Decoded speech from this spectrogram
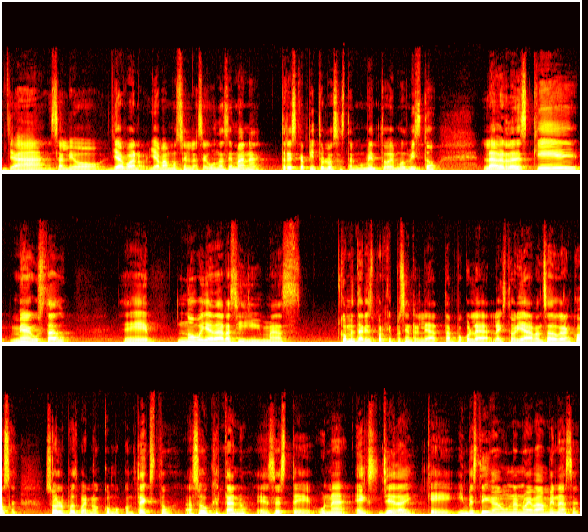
Ya salió, ya bueno, ya vamos en la segunda semana, tres capítulos hasta el momento hemos visto. La verdad es que me ha gustado. Eh, no voy a dar así más comentarios porque pues en realidad tampoco la, historia ha avanzado gran cosa. Solo pues bueno, como contexto, Ahsoka Tano es este, una ex Jedi que investiga una nueva amenaza,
